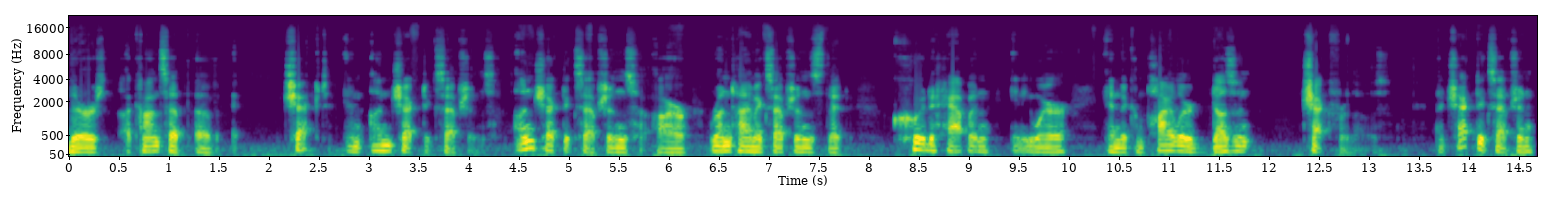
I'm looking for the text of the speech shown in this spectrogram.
There's a concept of checked and unchecked exceptions. Unchecked exceptions are runtime exceptions that could happen anywhere, and the compiler doesn't check for those. A checked exception,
